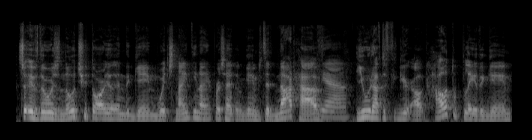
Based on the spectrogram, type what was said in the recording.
So if there was no tutorial in the game, which 99% of games did not have, Yeah. you would have to figure out how to play the game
